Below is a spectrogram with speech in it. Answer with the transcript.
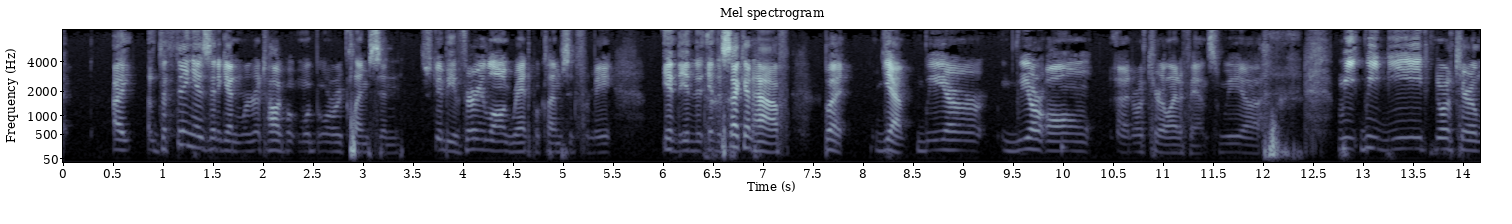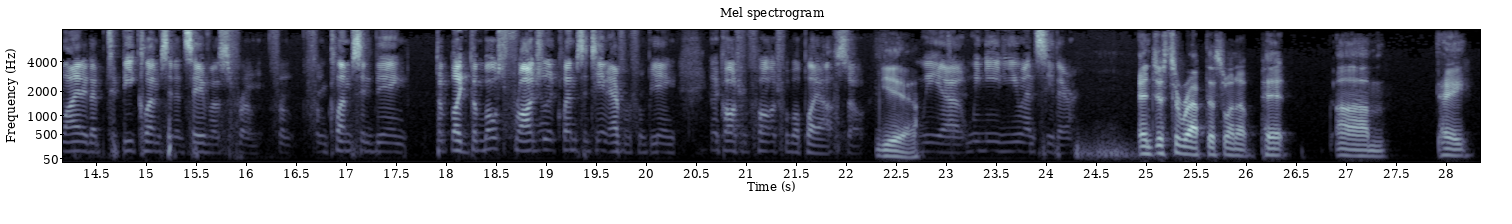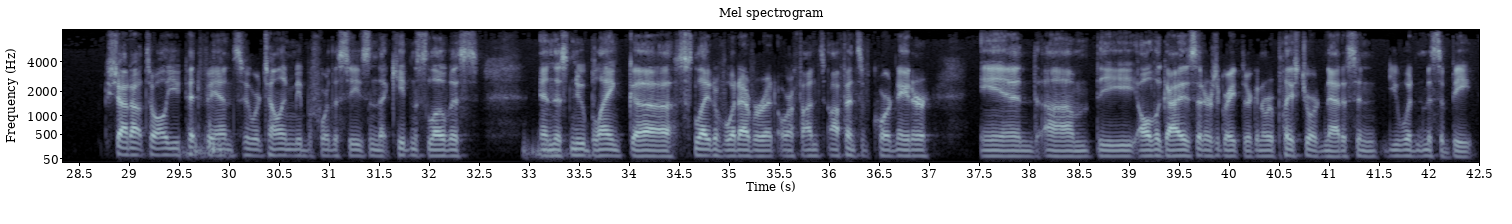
I the thing is, and again, we're going to talk about more Clemson. It's going to be a very long rant about Clemson for me in in the, in the second half. But yeah, we are we are all uh, North Carolina fans. We uh, we we need North Carolina to, to beat Clemson and save us from from from Clemson being the, like the most fraudulent Clemson team ever from being in the college, college football playoffs. So yeah, we uh, we need UNC there. And just to wrap this one up, Pitt. Um, hey, shout out to all you Pitt fans who were telling me before the season that Kedon Slovis and this new blank uh, slate of whatever at or offensive coordinator and um, the all the guys that are great they're going to replace Jordan Addison. You wouldn't miss a beat.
